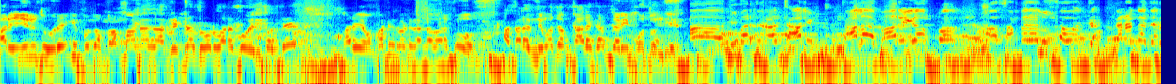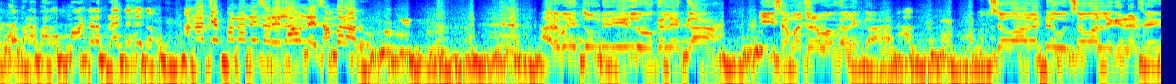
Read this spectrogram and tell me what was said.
మరి ఈ రోజు ఊరేగింపుతో బ్రహ్మాండంగా రిట్రస్ రోడ్ వరకు వెళ్తుంది. మరి ఒకటి రెండు గంటల వరకు అక్కడ నిమజ్జనం కార్యక్రమం జరిగిపోతుంది. చాలా చాలా భారీగా సంబరాలు ఉత్సవం ఘనంగా జరుగుతుంది. మనం మాట్లాడే ప్రయత్నం చేద్దాం. అన్న చెప్పన్న. ఉన్నాయి సార్ ఎలా ఉన్నాయి సంబరాలు? అరవై తొమ్మిది ఏళ్ళు ఒక లెక్క ఈ సంవత్సరం ఒక లెక్క. ఉత్సవాలంటే ఉత్సవాలు లెక్క నడిచాయి.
